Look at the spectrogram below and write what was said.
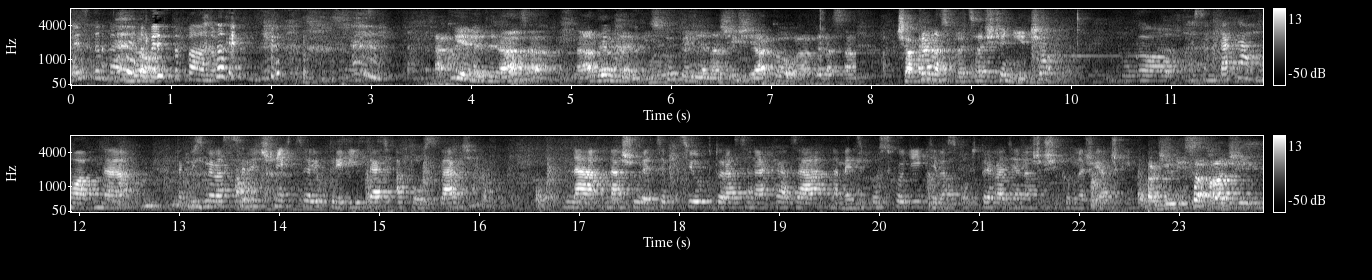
Bez topánok. No. Bez topánok. Ďakujeme teda za nádherné vystúpenia našich žiakov a teda sa... A čaká nás predsa ešte niečo? Ja som taká hlavná, tak by sme vás srdečne chceli privítať a pozvať na našu recepciu, ktorá sa nachádza na medziposchodí, kde vás odprevadia naše šikovné žiačky. Takže nech sa páči,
